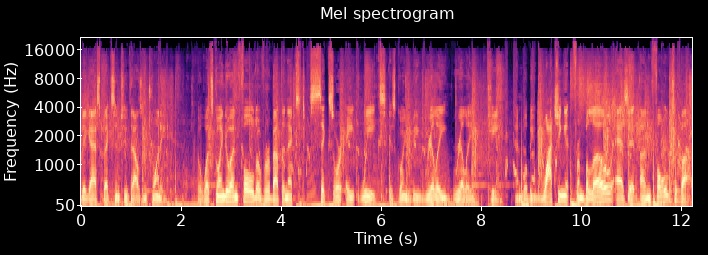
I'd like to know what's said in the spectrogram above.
big aspects in 2020. But what's going to unfold over about the next six or eight weeks is going to be really, really key. And we'll be watching it from below as it unfolds above.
